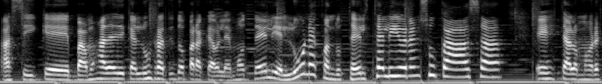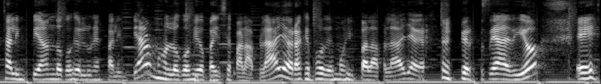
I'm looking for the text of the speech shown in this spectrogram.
Así que vamos a dedicarle un ratito para que hablemos de él. Y el lunes cuando usted esté libre en su casa, este, a lo mejor está limpiando, cogió el lunes para limpiar, a lo mejor lo cogió para irse para la playa, ahora que podemos ir para la playa, gracias a Dios, este,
